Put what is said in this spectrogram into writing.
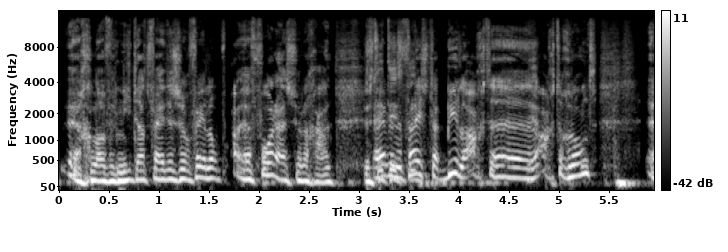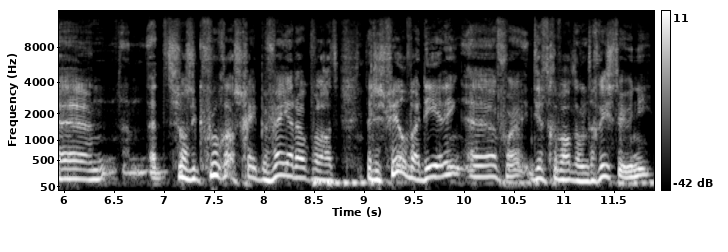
uh, geloof ik niet dat wij er zoveel op uh, vooruit zullen gaan. Dus we hebben een vrij stabiele achter, ja. achtergrond. Zoals ik vroeger als GPV er ook wel had. Er is veel waardering voor in dit geval dan de ChristenUnie.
